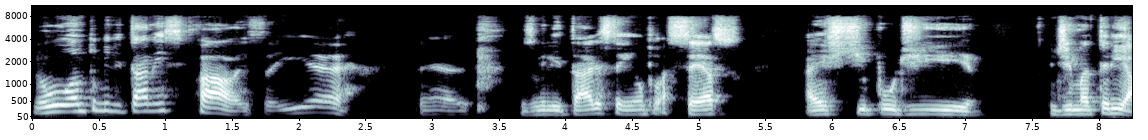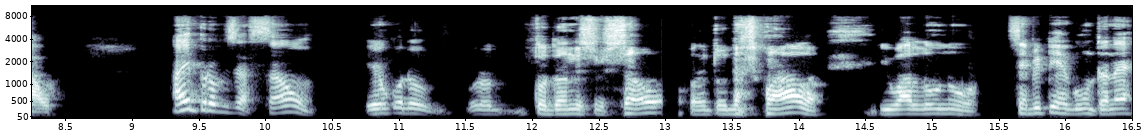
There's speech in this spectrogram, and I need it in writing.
No âmbito militar nem se fala, isso aí é né? Os militares têm amplo acesso a esse tipo de, de material. A improvisação, eu quando estou dando instrução, quando estou dando aula, e o aluno sempre pergunta, né?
